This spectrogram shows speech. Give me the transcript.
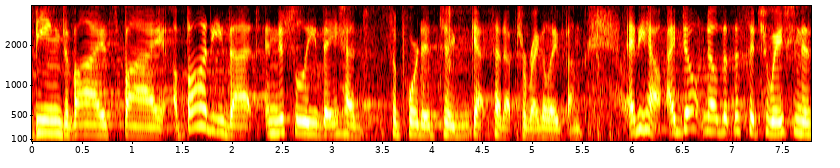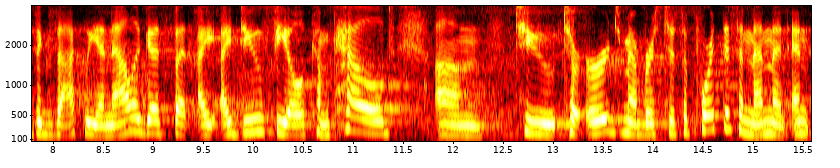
being devised by a body that initially they had supported to get set up to regulate them. Anyhow, I don't know that the situation is exactly analogous, but I, I do feel compelled um, to, to urge members to support this amendment, and,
